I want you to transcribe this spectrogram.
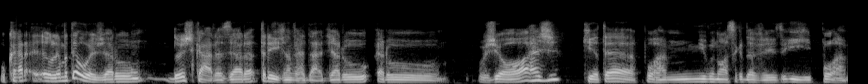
O cara, eu lembro até hoje, eram dois caras, era três, na verdade. Era o, era o, o George, que até, porra, amigo nosso aqui da vez, e, porra,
